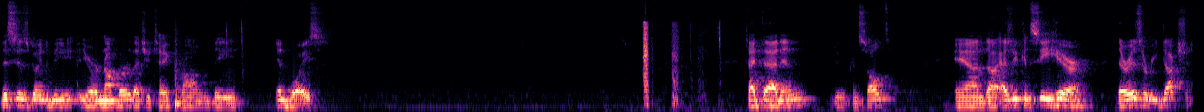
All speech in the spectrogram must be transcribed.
This is going to be your number that you take from the invoice. Type that in, do consult. And uh, as you can see here, there is a reduction.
